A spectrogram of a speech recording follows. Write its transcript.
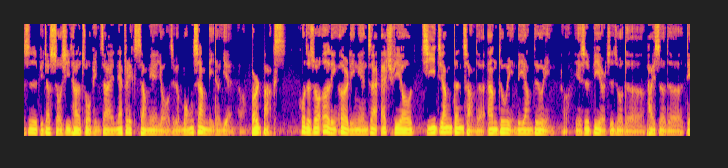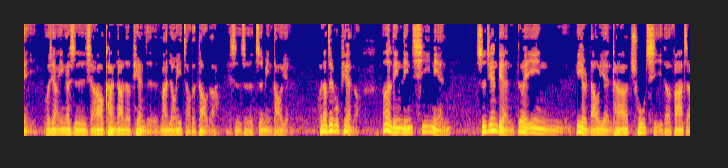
是比较熟悉他的作品，在 Netflix 上面有这个蒙上你的眼啊，《Bird Box》，或者说二零二零年在 HBO 即将登场的《Undoing》，《The Undoing》也是比尔制作的拍摄的电影。我想应该是想要看他的片子，蛮容易找得到的，也是这知名导演。回到这部片呢。二零零七年时间点对应比尔导演他初期的发展，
